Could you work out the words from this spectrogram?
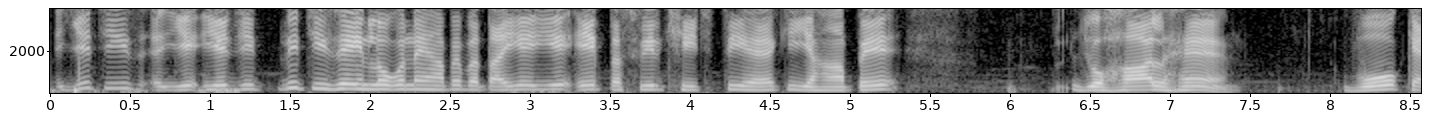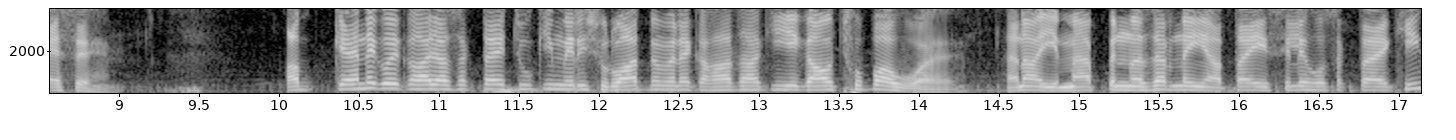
ये चीज़, ये ये जितनी चीज़ें इन लोगों ने यहाँ पे बताई है, ये एक तस्वीर खींचती है कि यहाँ पे जो हाल हैं, वो कैसे हैं। अब कहने को ये कहा जा सकता है, चूँकि मेरी शुरुआत में मैंने कहा था कि ये गाँव छुपा हुआ है है ना, ये मैप पे नज़र नहीं आता है इसीलिए हो सकता है कि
